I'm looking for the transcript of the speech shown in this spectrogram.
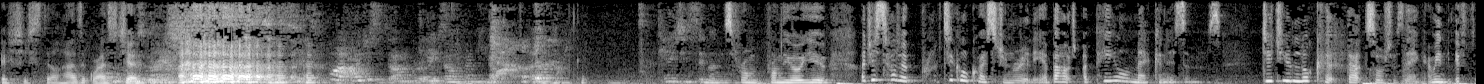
If she still has a question. I just, um, Kate, oh, thank you. Katie Simmons from, from the OU. I just had a practical question, really, about appeal mechanisms. Did you look at that sort of thing? I mean, if,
